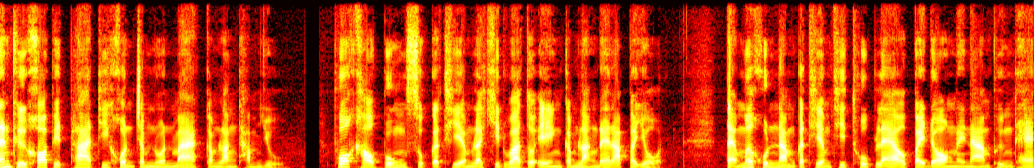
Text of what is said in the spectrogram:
นั่นคือข้อผิดพลาดที่คนจำนวนมากกำลังทำอยู่ พวกเขาปรุงสุกกระเทียมและคิดว่าตัวเองกำลังได้รับประโยชน์ แต่เมื่อคุณนำกระเทียมที่ทุบแล้วไปดองในน้ำพึ่งแท้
